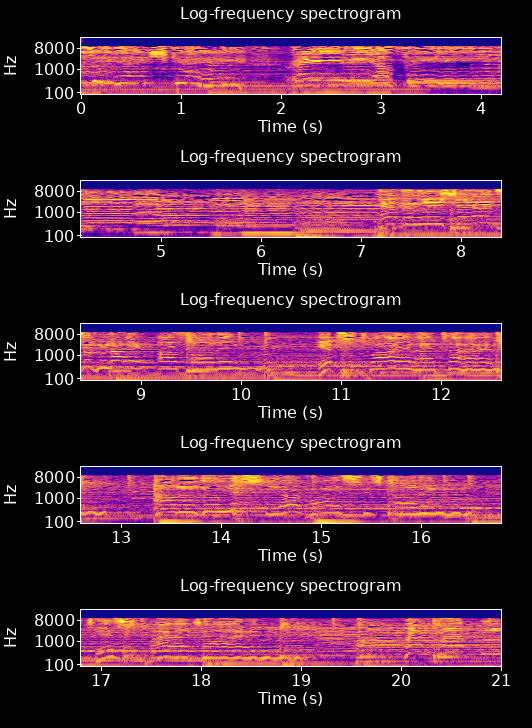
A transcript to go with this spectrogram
RTHK Radio Free. Heavenly shades of night are falling. It's twilight time. Out of the mist, your voice is calling. Tis twilight time. When purple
